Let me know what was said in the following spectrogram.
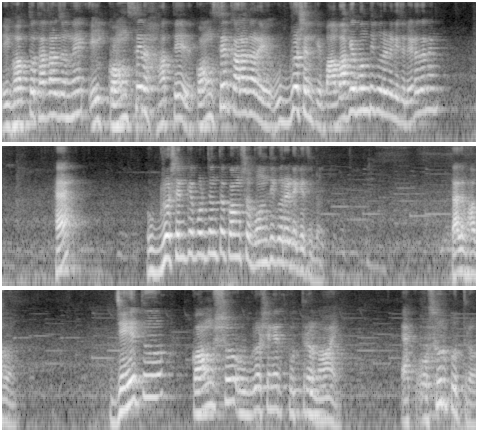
এই ভক্ত থাকার জন্য এই কংসের হাতে, কংসের কারাগারে উগ্রসেনকে বাবাকে বন্দি করে রেখেছিল, এটা জানেন? হ্যাঁ? উগ্রসেনকে পর্যন্ত কংস বন্দি করে রেখেছিল। তাহলে ভাবুন যেহেতু কংস উগ্রসেনের পুত্র নয়, এক অসুর পুত্র,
